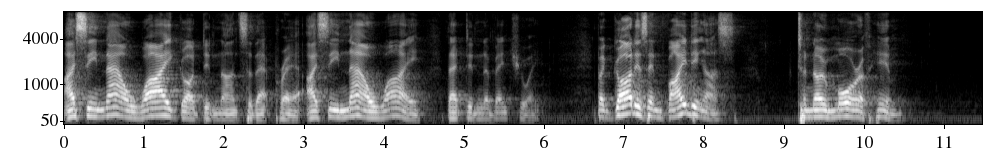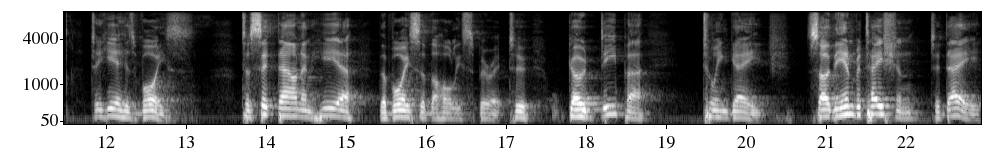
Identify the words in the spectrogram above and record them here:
I see now why God didn't answer that prayer. I see now why that didn't eventuate. But God is inviting us to know more of Him, to hear His voice, to sit down and hear the voice of the Holy Spirit, to go deeper, to engage. So, the invitation today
